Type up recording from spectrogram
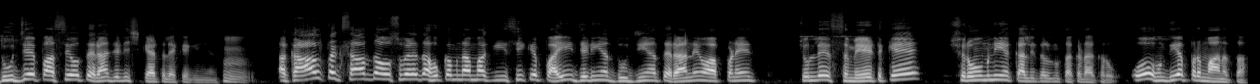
ਦੂਜੇ ਪਾਸੇ ਉਹ ਧਿਰਾਂ ਜਿਹੜੀ ਸ਼ਿਕਾਇਤ ਲੈ ਕੇ ਗਈਆਂ ਸੀ। ਹੂੰ। ਅਕਾਲ ਤਖਤ ਸਾਹਿਬ ਦਾ ਉਸ ਵੇਲੇ ਦਾ ਹੁਕਮਨਾਮਾ ਕੀ ਸੀ ਕਿ ਭਾਈ ਜਿਹੜੀਆਂ ਦੂਜੀਆਂ ਧਿਰਾਂ ਨੇ ਉਹ ਆਪਣੇ ਚੁੱਲ੍ਹੇ ਸਮੇਟ ਕੇ ਸ਼੍ਰੋਮਣੀ ਅਕਾਲੀ ਦਲ ਨੂੰ ਤਕੜਾ ਕਰੋ। ਉਹ ਹੁੰਦੀ ਹੈ ਪ੍ਰਮਾਣਤਾ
